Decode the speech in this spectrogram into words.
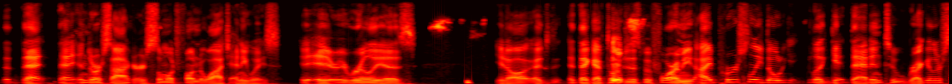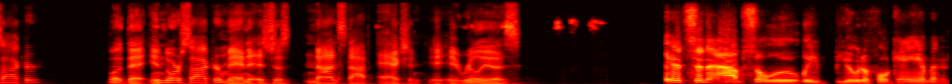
that that, that indoor soccer is so much fun to watch. Anyways, it, it really is. You know, I, I think I've told you this before. I mean, I personally don't get, like get that into regular soccer, but that indoor soccer, man, it is just nonstop action. It, it really is. it's an absolutely beautiful game and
